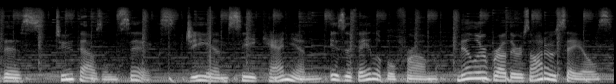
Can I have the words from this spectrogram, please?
This 2006 GMC Canyon is available from Miller Brothers Auto Sales.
